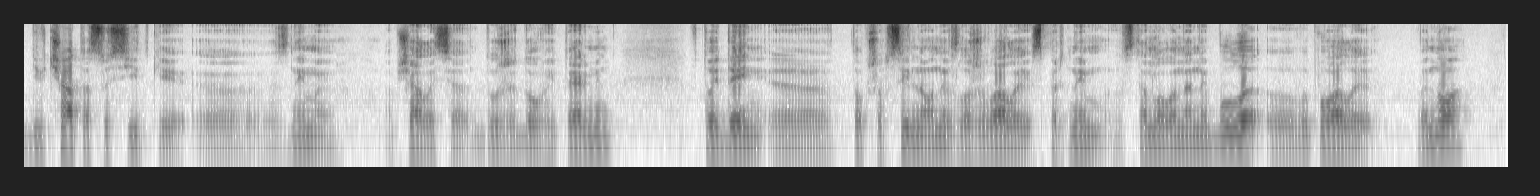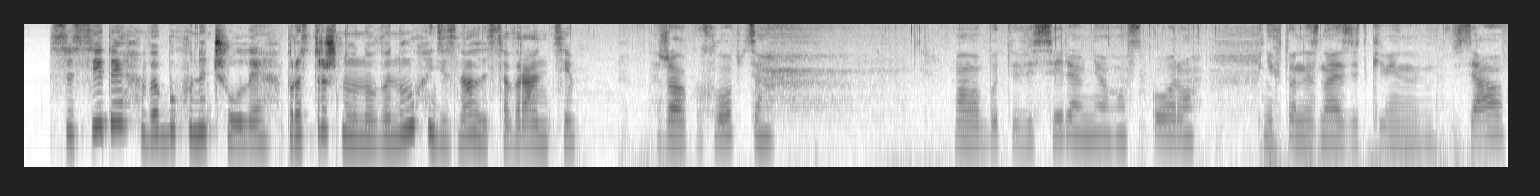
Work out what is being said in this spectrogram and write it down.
Дівчата, сусідки е, з ними общалися дуже довгий термін. В той день, е, тобто, щоб сильно вони зловживали спиртним, встановлено не було, е, випивали вино, Сусіди вибуху не чули. Про страшну новину дізналися вранці. Жалко хлопця. Мало бути весілля в нього скоро. Ніхто не знає, звідки він взяв.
